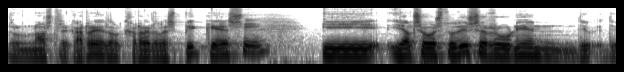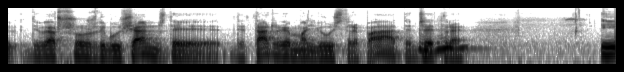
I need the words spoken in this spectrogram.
del nostre carrer, del carrer de les Piques, Sí. i, i al seu estudi s'hi reunien di, di, diversos dibuixants de, de Targa, amb el Lluís Trepat, etc. I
